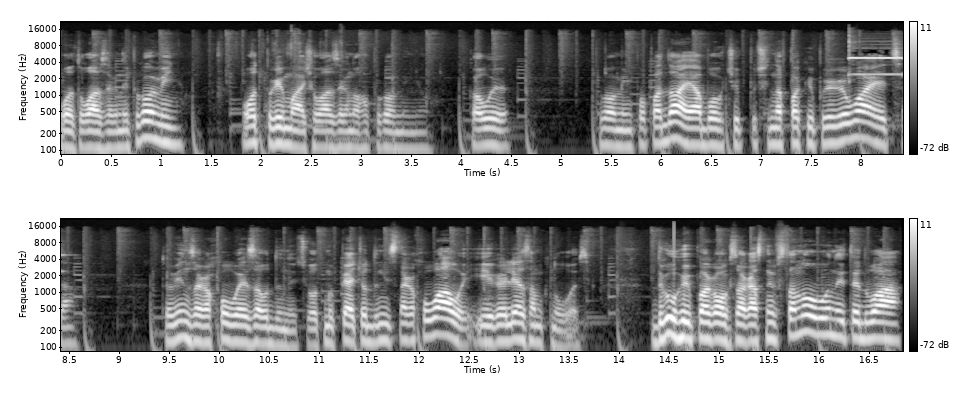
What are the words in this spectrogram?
От лазерний промінь. От приймач лазерного проміню. Коли промінь попадає або чи, чи навпаки приривається, то він зараховує за одиницю. От ми 5 одиниць нарахували і реле замкнулося. Другий порог зараз не встановлений Т2.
